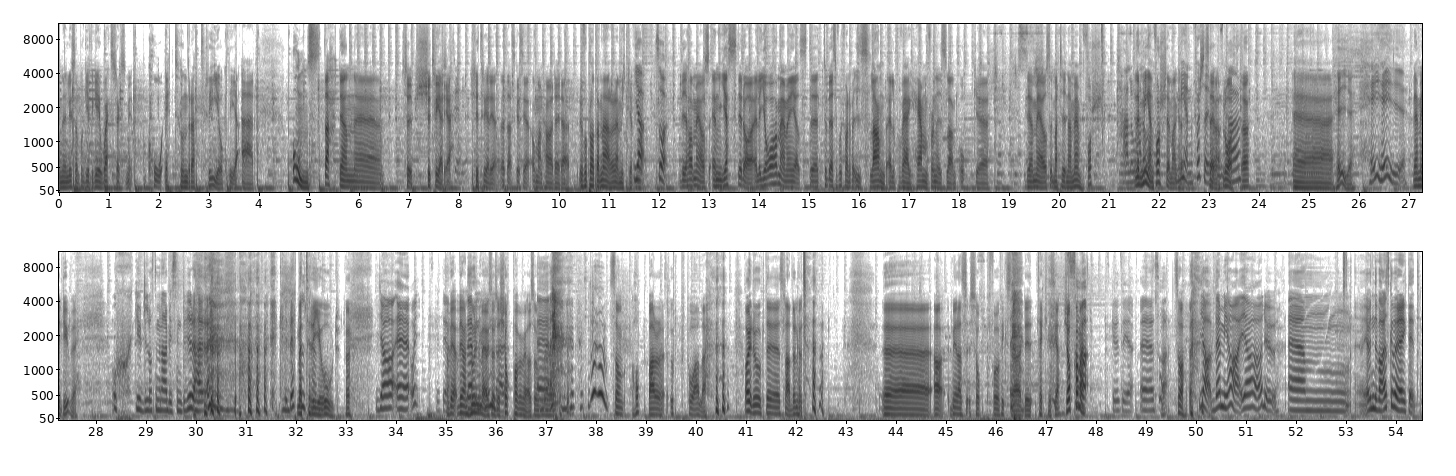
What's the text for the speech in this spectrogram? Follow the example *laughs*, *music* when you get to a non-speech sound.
Ja, ni lyssnar på Gbg Waxtrax som är på K103 och det är onsdag den eh, typ 23. 23. Vänta, ska vi se om man hör dig där. Du får prata nära den micken. Ja, så. Vi har med oss en gäst idag, eller jag har med mig en gäst. Eh, Tobias är fortfarande på Island, eller på väg hem från Island och eh, vi har med oss Martina Memfors. Hallå, Eller hallå. Menfors säger man kanske. Menfors säger, Säger man, förlåt. Ja. Eh, hej, Hej, hej. vem är du? Gud, det låter som en arbetsintervju det här. *laughs* kan du berätta Med tre ord. Ja, eh, oj. Ska vi. Ja, vi, har en hund med oss, hund så här. Chop har vi med oss som, Eh. eh, *laughs* som hoppar upp på alla. *laughs* Oj, nu åkte sladden ut. uh, ja, medan Chop får fixa det tekniska. Chop, kom här! Ska vi se. Eh, så. Så, Ja, vem är jag? Ja du. Ehm, jag vet inte var jag ska börja riktigt.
